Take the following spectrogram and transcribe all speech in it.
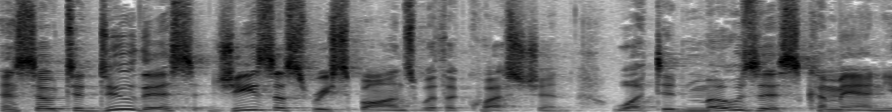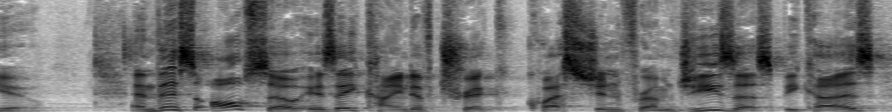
And so, to do this, Jesus responds with a question What did Moses command you? And this also is a kind of trick question from Jesus because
